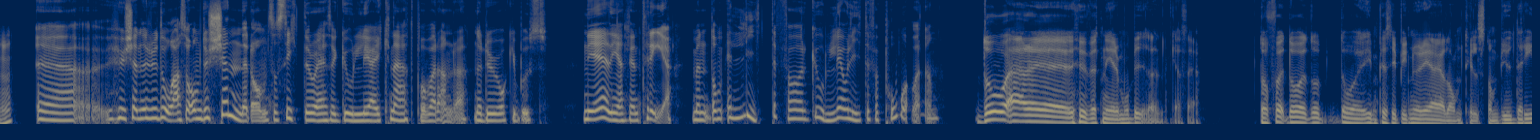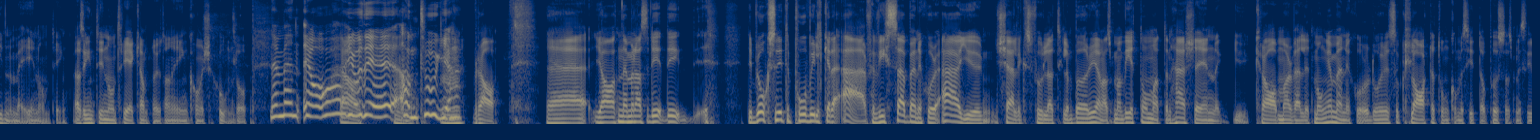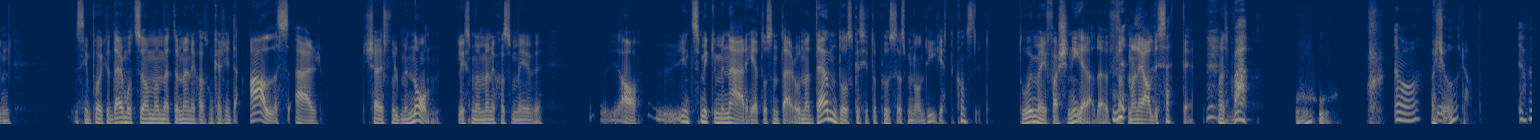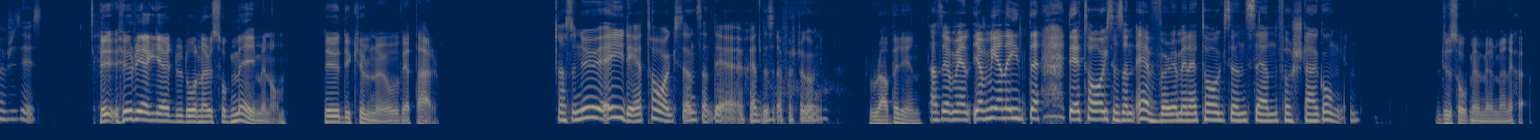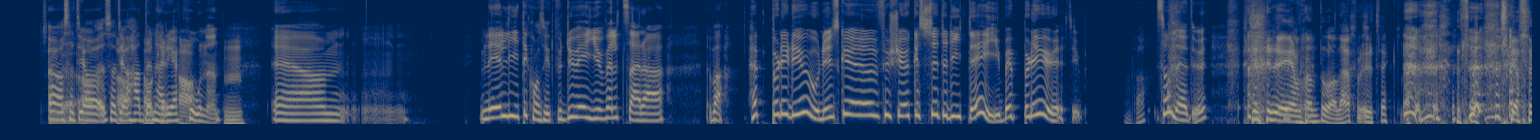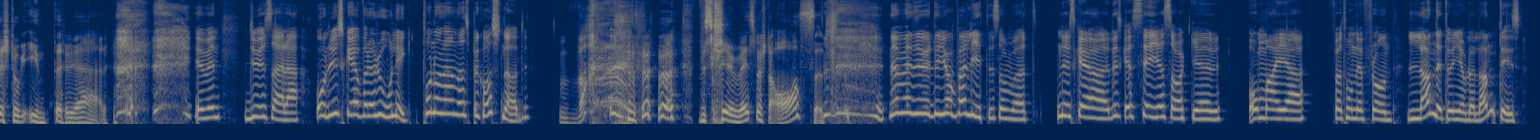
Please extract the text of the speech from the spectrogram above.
Mm. Eh, hur känner du då? Alltså om du känner dem så sitter och är så gulliga i knät på varandra när du åker buss. Ni är egentligen tre, men de är lite för gulliga och lite för på varandra. Då är eh, huvudet ner i mobilen kan jag säga. Då, då, då, då i princip ignorerar jag dem tills de bjuder in mig i någonting. Alltså inte i någon trekant utan i en konversation. Då. Nej men ja, Ja. jo det Mm. antog jag. Mm, bra. Eh, ja, nej men alltså det, det, det beror också lite på vilka det är. För vissa människor är ju kärleksfulla till en början. Alltså man vet om att den här tjejen kramar väldigt många människor och då är det såklart att hon kommer sitta och pussas med sin, sin pojkvän. Däremot så har man mött en människa som kanske inte alls är kärleksfull med någon. Liksom en människa som är ja, inte så mycket med närhet och sånt där. Och när den då ska sitta och pussas med någon, det är ju jättekonstigt. Då är man ju fascinerad för att man har aldrig sett det. Man så, va? Oh, Ja, vad gör han? Ja men precis. Hur, hur reagerade du då när du såg mig med någon? Det, det är kul nu att veta här. Alltså nu är ju det ett tag sedan, sedan det skedde sådär första gången. Rub it in. Alltså jag, men, jag menar inte det är ett tag sedan sen ever, jag menar ett tag sedan sen första gången. Du såg mig med en människa. Som Ja, så att jag, ja, så att jag ja, hade den här ja. reaktionen. Mm. Ehm, men det är lite konstigt för du är ju väldigt så här. äh, Bara, du, nu ska jag försöka sätta dit dig. Beppeli, typ. Va? Sån är du. Hur är man då? Det här får du utveckla. Så jag förstod inte hur jag är. Ja, men du är så här, och nu ska jag vara rolig på någon annans bekostnad. Va? Beskriv mig som värsta aset. Nej men du, du jobbar lite som att nu ska, jag, nu ska jag säga saker om Maja för att hon är från landet och en jävla lantis.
